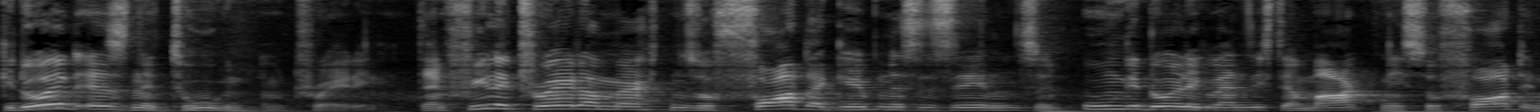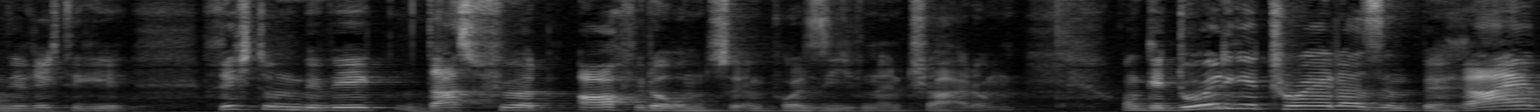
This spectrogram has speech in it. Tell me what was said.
Geduld ist eine Tugend im Trading, denn viele Trader möchten sofort Ergebnisse sehen, sind ungeduldig, wenn sich der Markt nicht sofort in die richtige Richtung bewegt. Das führt auch wiederum zu impulsiven Entscheidungen. Und geduldige Trader sind bereit,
